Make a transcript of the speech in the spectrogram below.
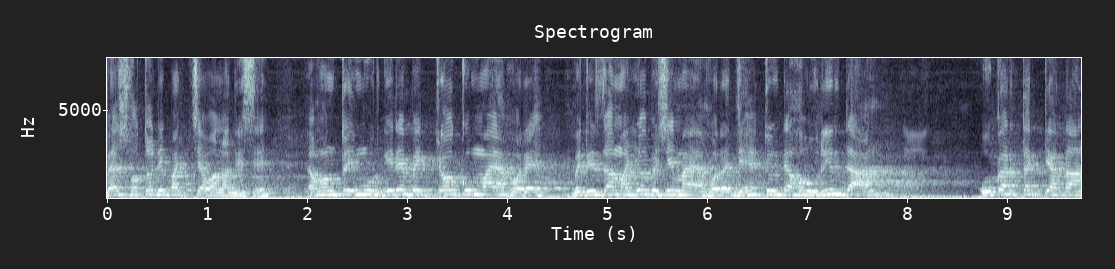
বেশ হতটি বাচ্চাওয়ালা দিছে। এখন তো এই মুরগিরে বেটটাও খুব মায়া করে, বেটির জামাইও বেশি মায়া করে, যেহেতু এটা হৌরির দান, উগার তাকিয়া দান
